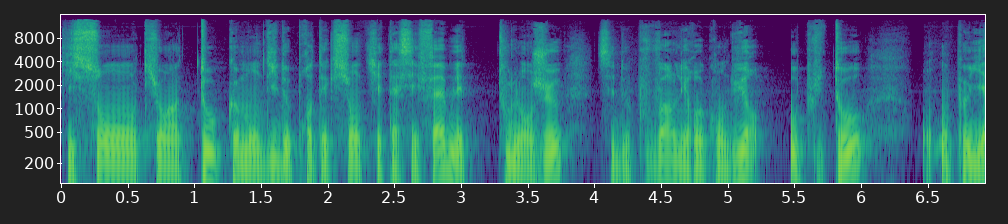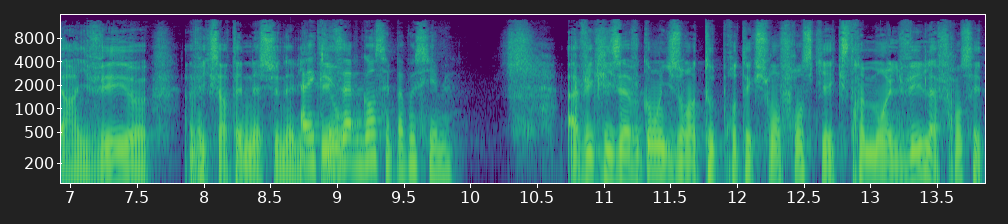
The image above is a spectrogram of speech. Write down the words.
qui, sont, qui ont un taux, comme on dit, de protection qui est assez faible, et tout l'enjeu, c'est de pouvoir les reconduire au plus tôt on peut y arriver euh, avec certaines nationalités. Avec les Afghans, c'est pas possible. Avec les Afghans, ils ont un taux de protection en France qui est extrêmement élevé. La France est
